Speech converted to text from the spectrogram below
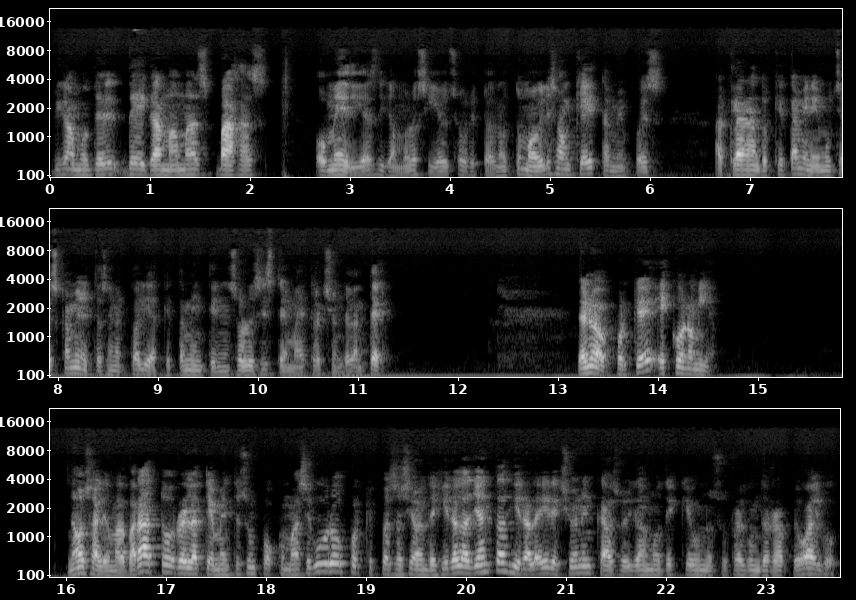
digamos, de, gama más bajas o medias, digámoslo así, sobre todo en automóviles, aunque también pues aclarando que también hay muchas camionetas en la actualidad que también tienen solo el sistema de tracción delantera. De nuevo, ¿por qué? Economía. No, sale más barato, relativamente es un poco más seguro porque pues hacia donde gira las llantas, gira la dirección en caso digamos de que uno sufra algún derrape o algo.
